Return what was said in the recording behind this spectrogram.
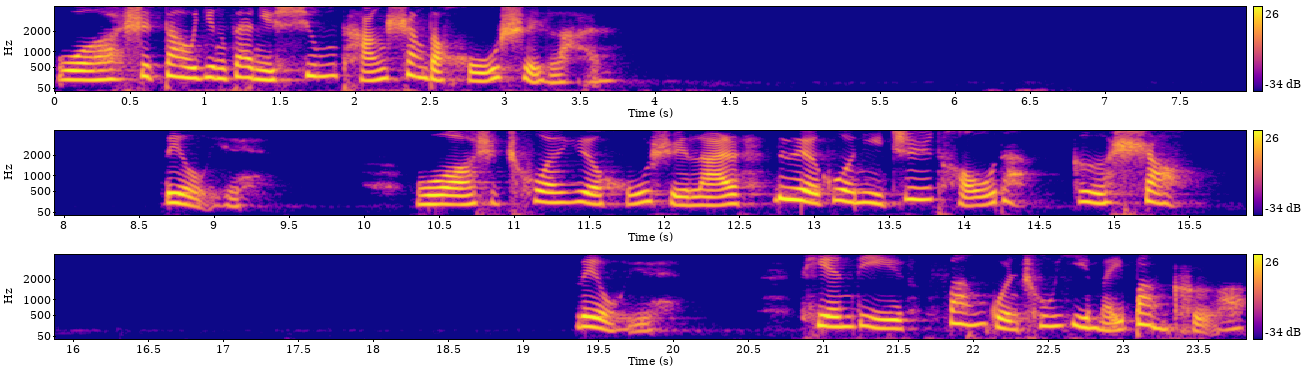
我是倒映在你胸膛上的湖水蓝；六月，我是穿越湖水蓝，掠过你枝头的歌哨。六月，天地翻滚出一枚蚌壳，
